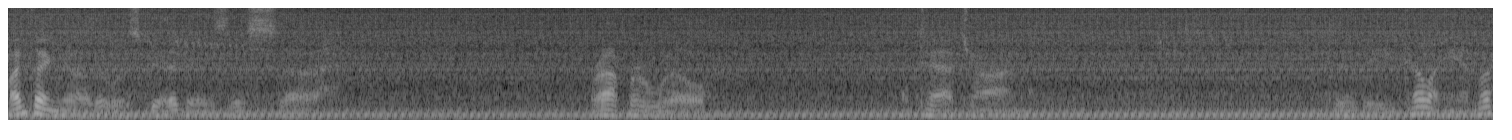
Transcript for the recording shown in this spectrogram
One thing though that was good is this uh, wrapper will attach on to the telehandler.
